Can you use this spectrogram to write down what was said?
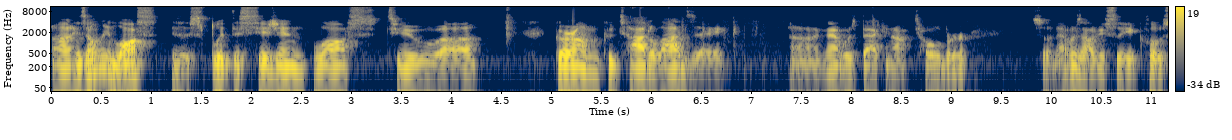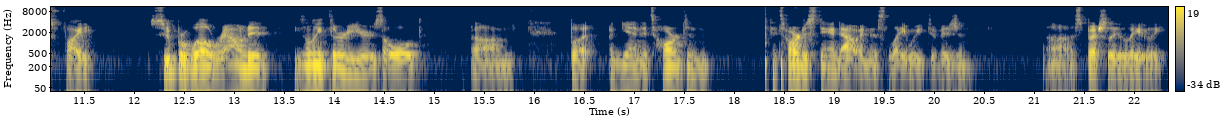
Uh, his only loss is a split decision loss to uh, Guram Kutateladze, uh, and that was back in October. So that was obviously a close fight. Super well rounded. He's only 30 years old, um, but again, it's hard to it's hard to stand out in this lightweight division, uh, especially lately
